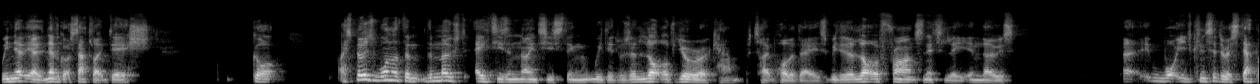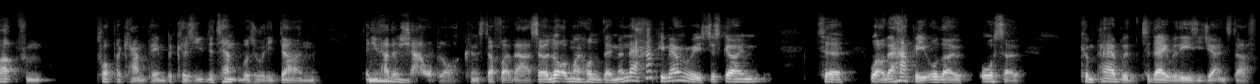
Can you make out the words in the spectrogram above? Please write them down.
we never, yeah, never got satellite dish, got I suppose one of the, the most 80s and 90s thing we did was a lot of Eurocamp type holidays. We did a lot of France and Italy in those, uh, what you'd consider a step up from proper camping because you, the tent was already done and you had a mm. shower block and stuff like that. So a lot of my holiday, and they're happy memories just going to, well, they're happy, although also compared with today with EasyJet and stuff,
